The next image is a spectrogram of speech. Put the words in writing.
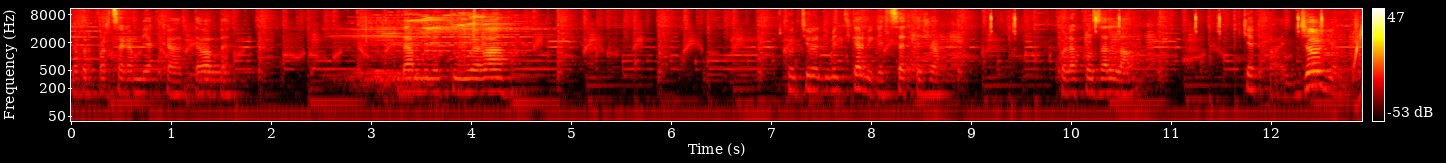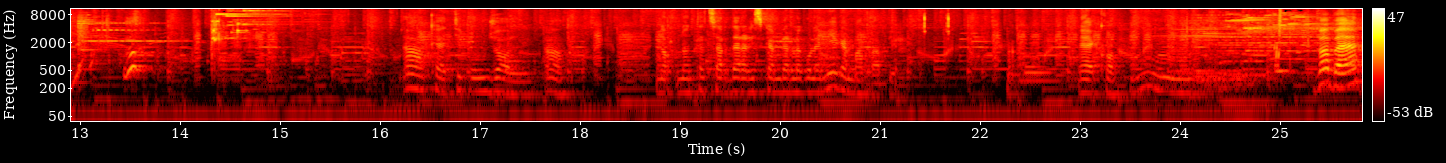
Da per forza cambia carte, vabbè. Dammi le tue, va. Continuo a dimenticarmi che il 7 c'ha quella cosa là. Che fai? Giochi. Ah, ok, tipo un jolly. Ah. No, non t'azzardare a riscambiarla con le mie che mi arrabbia. No. Ecco. Mm. Vabbè.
